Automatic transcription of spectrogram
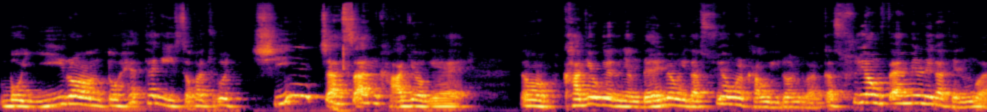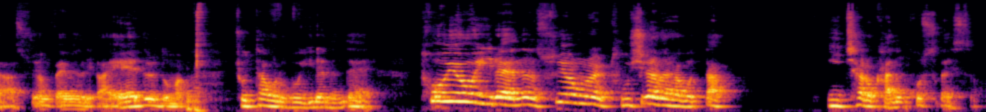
뭐 이런 또 혜택이 있어가지고 진짜 싼 가격에 어 가격에 그냥 네 명이 다 수영을 가고 이러는 거야. 그러니까 수영 패밀리가 되는 거야. 수영 패밀리가 애들도 막 좋다고 그러고 이랬는데 토요일에는 수영을 두 시간을 하고 딱 2차로 가는 코스가 있어.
